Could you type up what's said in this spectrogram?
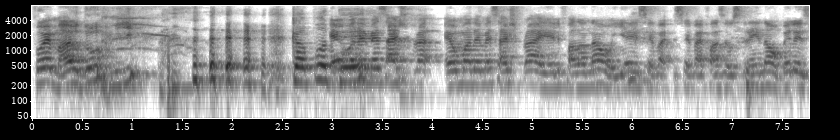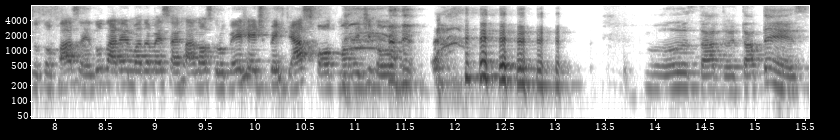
Foi mal, eu dormi. Capotei. Eu mandei mensagem pra, eu mandei mensagem pra ele, falando, não, e aí, você vai, você vai fazer os treinos? Não, beleza, eu tô fazendo. Do nada ele manda mensagem lá no nosso grupo, e a gente, perdi as fotos, mandei de novo. Nossa, tá doido, tá tenso.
